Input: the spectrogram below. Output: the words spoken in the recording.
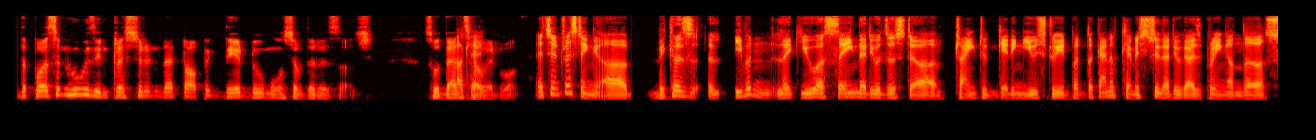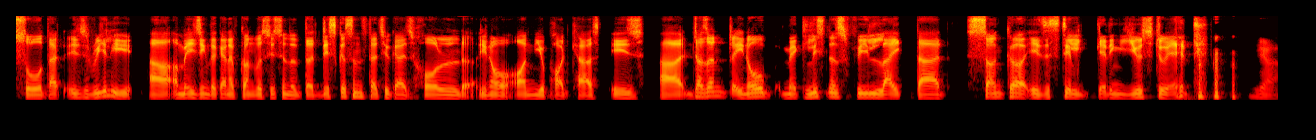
the person who is interested in that topic, they do most of the research. So that's Okay. how it works. It's interesting uh, because uh, even like you are saying that you're just uh, trying to getting used to it, but the kind of chemistry that you guys bring on the show that is really uh, amazing. The kind of conversation, that the discussions that you guys hold, you know, on your podcast is uh, doesn't you know make listeners feel like that Sanka is still getting used to it. Yeah.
